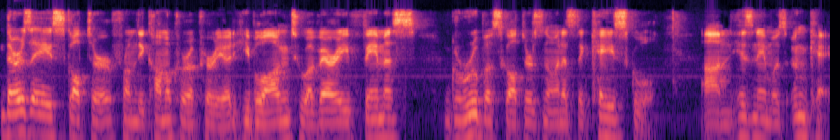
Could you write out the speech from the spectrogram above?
there is a sculptor from the Kamakura period. He belonged to a very famous group of sculptors known as the Kei School. Um, his name was Unkei.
